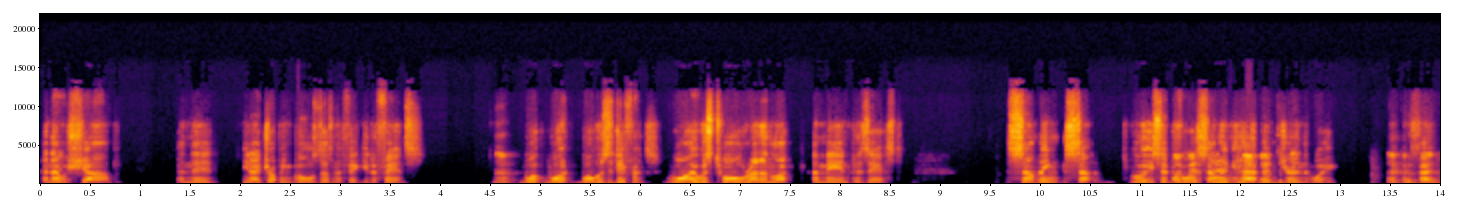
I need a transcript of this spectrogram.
and they Yeah. were sharp. And they're you know dropping balls doesn't affect your defense. No. What what what was the difference? Why was Twal running like a man possessed? Something, some, what you said before, said, something like I happened said. during the week. Like I said,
